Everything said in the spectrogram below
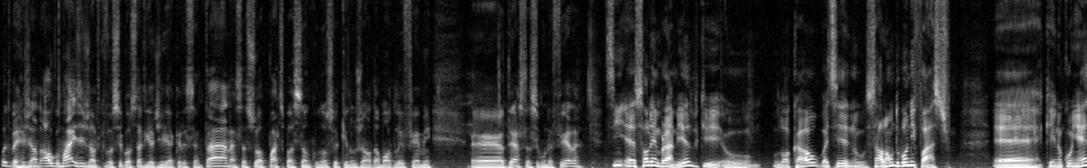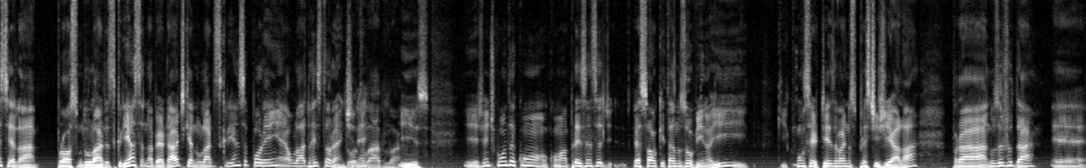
Muito bem, Reginaldo. Algo mais, Reginaldo, que você gostaria de acrescentar nessa sua participação conosco aqui no Jornal da Módulo FM é, desta segunda-feira? Sim, é só lembrar mesmo que o, o local vai ser no Salão do Bonifácio. É, quem não conhece é lá próximo do Lar das Crianças, na verdade, que é no Lar das Crianças, porém é ao lado do restaurante. Do né? outro lado lá. Isso. E a gente conta com, com a presença de pessoal que está nos ouvindo aí, que com certeza vai nos prestigiar lá, para nos ajudar é,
